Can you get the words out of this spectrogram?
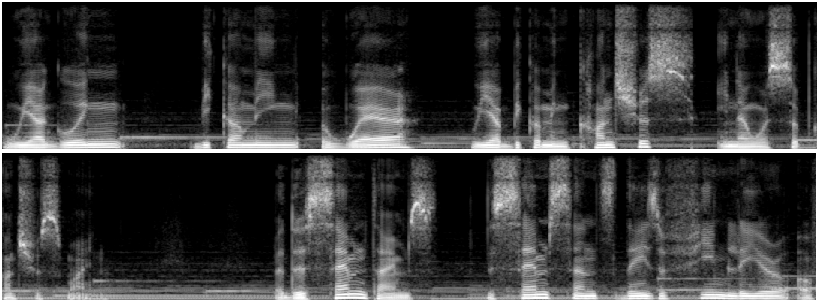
We are going, becoming aware. We are becoming conscious in our subconscious mind. At the same times, the same sense, there is a thin layer of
